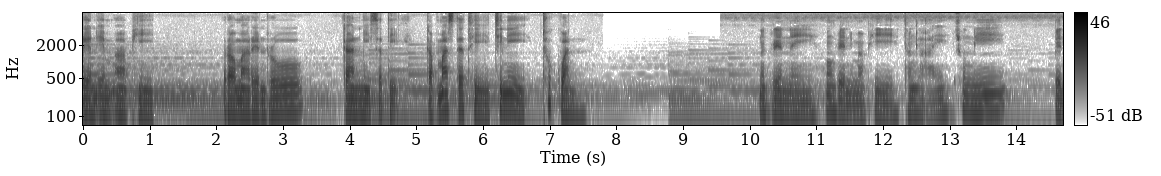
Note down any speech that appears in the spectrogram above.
เรียน MRP เรามาเรียนรู้การมีสติกับ Master T ที่ที่นี่ทุกวัน นักเรียนในห้องเรียน MRP ทั้งหลายช่วงนี้เป็น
